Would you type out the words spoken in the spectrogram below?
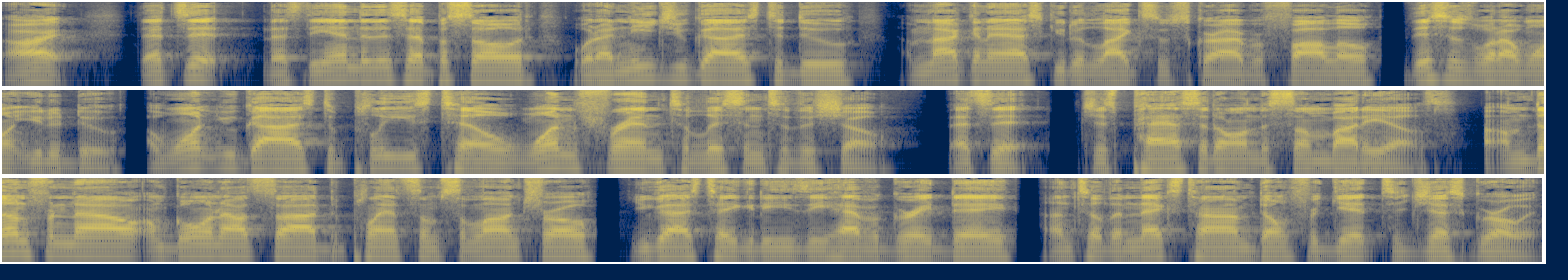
All right, that's it. That's the end of this episode. What I need you guys to do, I'm not going to ask you to like, subscribe, or follow. This is what I want you to do. I want you guys to please tell one friend to listen to the show. That's it. Just pass it on to somebody else. I'm done for now. I'm going outside to plant some cilantro. You guys take it easy. Have a great day. Until the next time, don't forget to just grow it.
